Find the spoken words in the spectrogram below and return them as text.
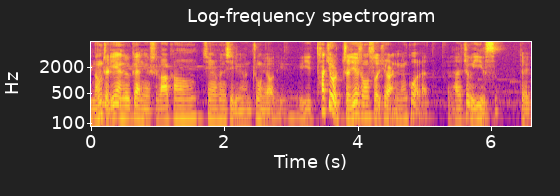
能指烈焰这个概念是拉康精神分析里面很重要的一个，一他就是直接从索绪尔那边过来的，他是这个意思。对，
